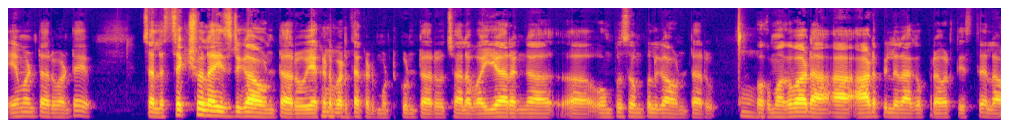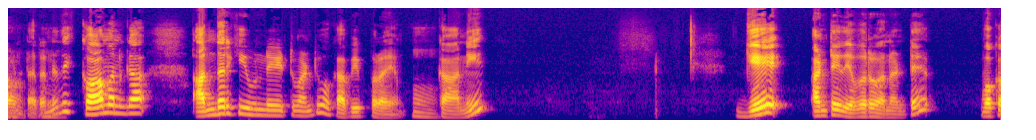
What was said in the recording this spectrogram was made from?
ఏమంటారు అంటే చాలా సెక్షువలైజ్డ్గా ఉంటారు ఎక్కడ Hmm. పడితే అక్కడ ముట్టుకుంటారు చాలా వయ్యారంగా ఒంపు సొంపులుగా ఉంటారు ఉమ్. ఒక మగవాడు ఆడపిల్లలాగా ప్రవర్తిస్తే ఎలా Hmm. ఉంటారు Hmm. అనేది కామన్గా అందరికీ ఉండేటువంటి ఒక అభిప్రాయం. కానీ గే అంటే ఎవరు అని అంటే ఒక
